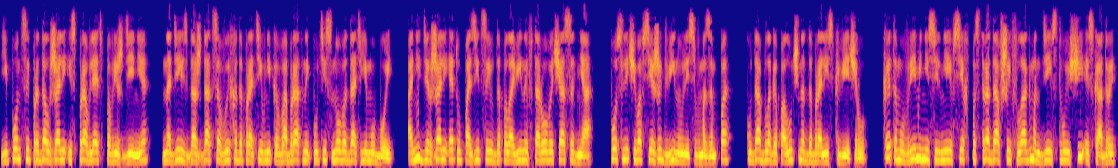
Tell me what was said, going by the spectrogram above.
японцы продолжали исправлять повреждения, надеясь дождаться выхода противника в обратный путь и снова дать ему бой. Они держали эту позицию до половины второго часа дня, после чего все же двинулись в Мазампа, куда благополучно добрались к вечеру. К этому времени сильнее всех пострадавший флагман действующей эскадры,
